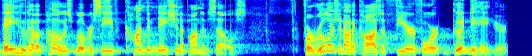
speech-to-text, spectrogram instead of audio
they who have opposed will receive condemnation upon themselves. For rulers are not a cause of fear for good behavior,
